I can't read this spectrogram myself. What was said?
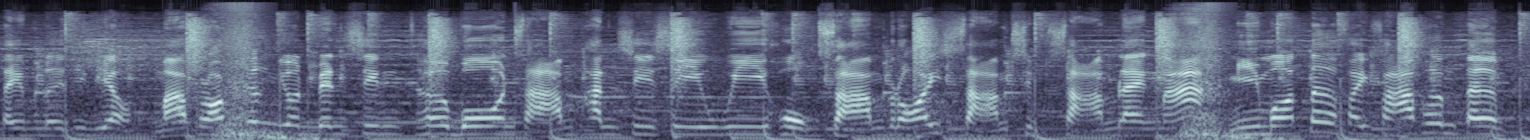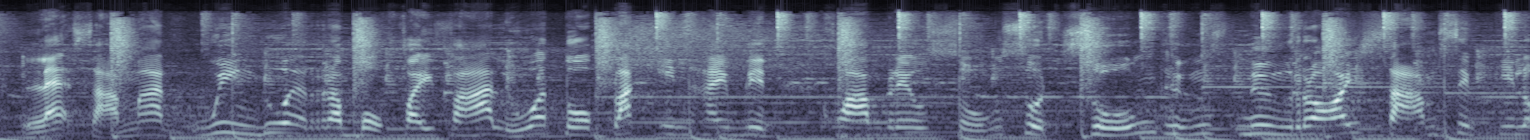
เต็มเลยทีเดียว มาพร้อมเครื่องยนต์เบนซินเทอร์โบ3,000ซีซี V6 333 แรงม้ามีมอเตอร์ไฟฟ้าเพิ่มเติม และสามารถวิ่งด้วยระบบไฟฟ้าหรือว่าตัว Plug-in Hybrid ความเร็วสูงสุดสูงถึง 130 กิโล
